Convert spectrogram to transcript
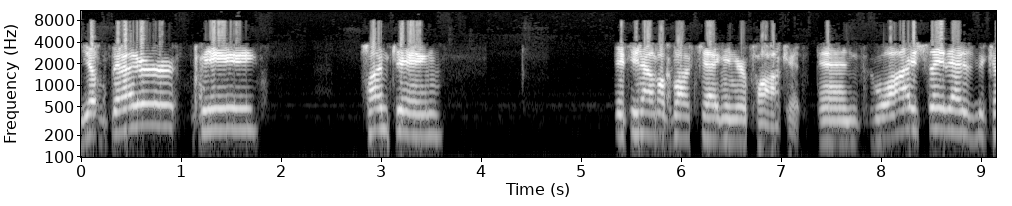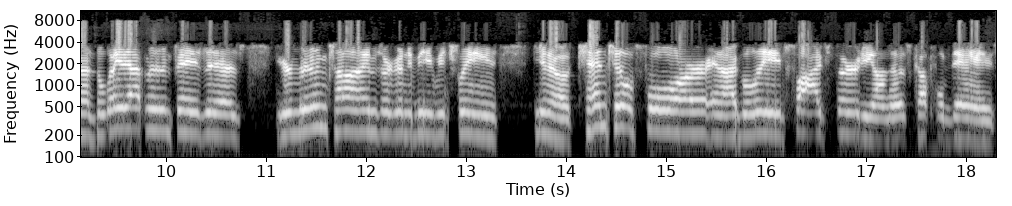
you better be hunting if you have a buck tag in your pocket. And why I say that is because the way that moon phase is, your moon times are going to be between, you know, 10 till 4 and I believe 5:30 on those couple days.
